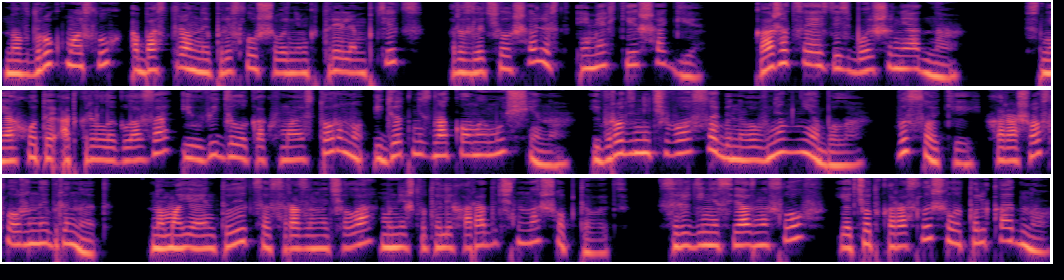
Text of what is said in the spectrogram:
Но вдруг мой слух, обостренный прислушиванием к трелям птиц, различил шелест и мягкие шаги. Кажется, я здесь больше не одна. С неохотой открыла глаза и увидела, как в мою сторону идет незнакомый мужчина. И вроде ничего особенного в нем не было. Высокий, хорошо сложенный брюнет. Но моя интуиция сразу начала мне что-то лихорадочно нашептывать. Среди несвязанных слов я четко расслышала только одно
